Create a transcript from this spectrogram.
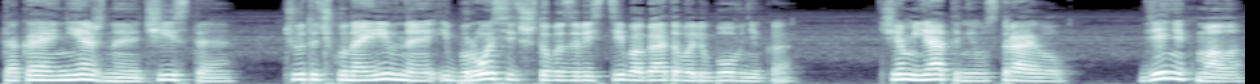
такая нежная, чистая, чуточку наивная и бросить, чтобы завести богатого любовника — чем я-то не устраивал? Денег мало.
